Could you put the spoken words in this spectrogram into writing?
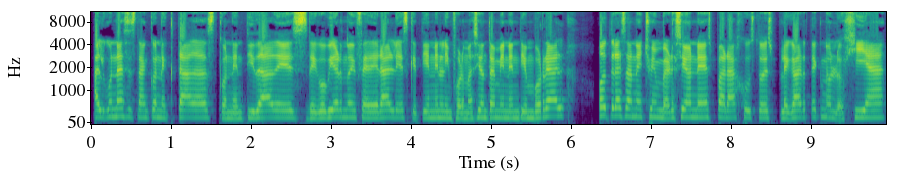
Algunas están conectadas con entidades de gobierno y federales que tienen la información también en tiempo real. Otras han hecho inversiones para justo desplegar tecnología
